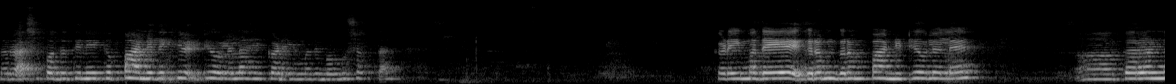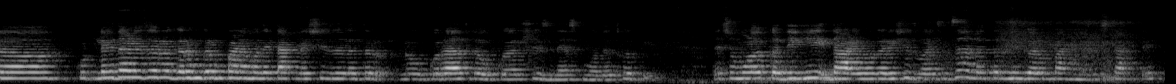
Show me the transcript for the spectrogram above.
तर अशा पद्धतीने इथं पाणी देखील ठेवलेलं आहे कढईमध्ये बघू शकता. कढईमध्ये गरम गरम पाणी ठेवलेलं आहे. कारण अं, डाळी जर गरम गरम पाण्यामध्ये टाकल्या शिजलं तर लवकरात लवकर शिजण्यास मदत होती. त्याच्यामुळं कधीही डाळी वगैरे शिजवायचं झालं तर मी गरम पाण्यामध्येच टाकते.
